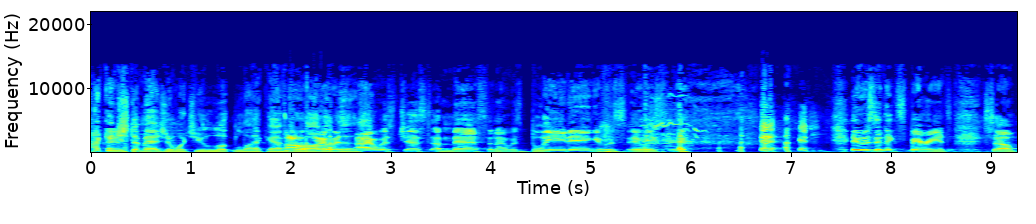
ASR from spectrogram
I can and, just imagine what you looked like after oh, all I of was, this. I was just a mess, and I was bleeding. It was it was it was an experience. So,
